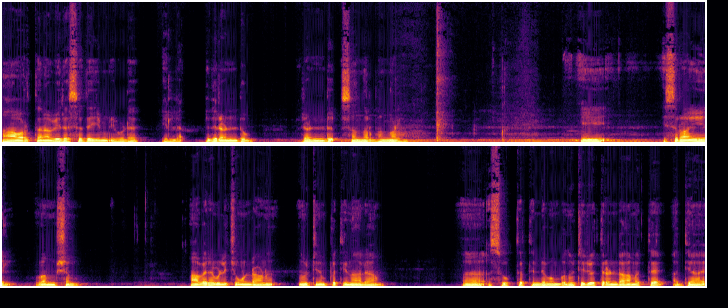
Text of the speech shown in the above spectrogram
ആവർത്തന വിരസതയും ഇവിടെ ഇല്ല. ഇത് രണ്ടും രണ്ട് സന്ദർഭങ്ങളാണ്. ഈ ഇസ്രായേൽ വംശം. അവരെ വിളിച്ചുകൊണ്ടാണ് നൂറ്റി മുപ്പത്തിനാലാം സൂക്തത്തിന്റെ മുമ്പ് നൂറ്റി ഇരുപത്തിരണ്ടാമത്തെ അധ്യായ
